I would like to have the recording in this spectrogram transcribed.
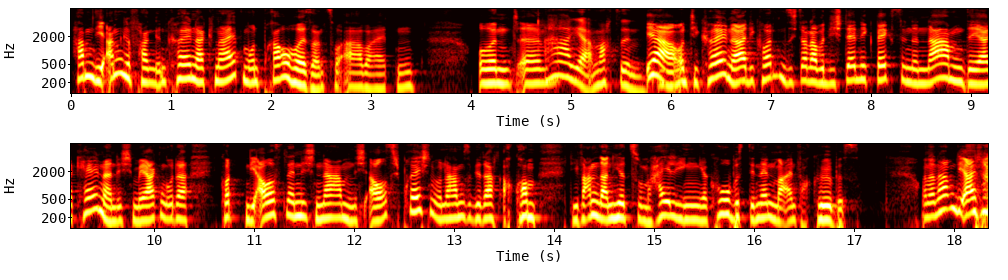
haben die angefangen, in Kölner Kneipen und Brauhäusern zu arbeiten. Und ähm, Ah, ja, macht Sinn. ja, und die Kölner, die konnten sich dann aber die ständig wechselnden Namen der Kellner nicht merken oder konnten die ausländischen Namen nicht aussprechen. Und dann haben sie gedacht, ach komm, die wandern hier zum heiligen Jakobus, den nennen wir einfach Köbis. Und dann haben die einfach,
